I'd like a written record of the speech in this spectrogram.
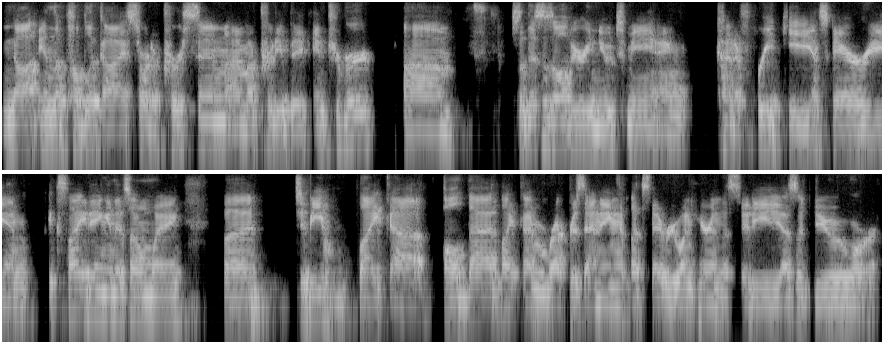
not in the public eye sort of person. I'm a pretty big introvert. Um, so this is all very new to me and kind of freaky and scary and exciting in its own way. But to be like uh, called that, like I'm representing, let's say, everyone here in the city as a Jew or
